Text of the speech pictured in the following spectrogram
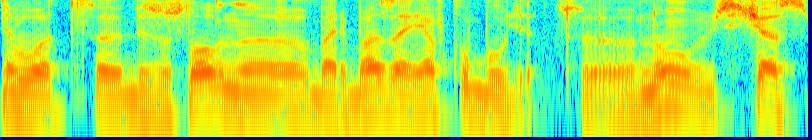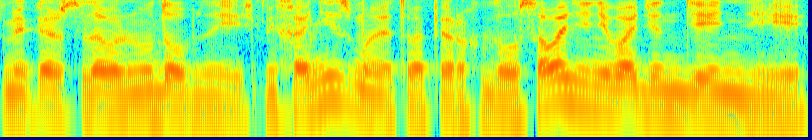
Вот, безусловно, борьба за явку будет. Ну, сейчас, мне кажется, довольно удобно есть механизмы. Это, во-первых, голосование не в один день, и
